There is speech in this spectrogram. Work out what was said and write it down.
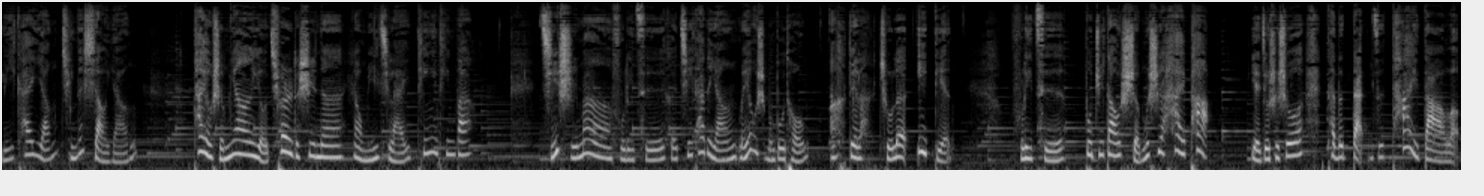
离开羊群的小羊，它有什么样有趣儿的事呢？让我们一起来听一听吧。其实嘛，弗利茨和其他的羊没有什么不同啊。对了，除了一点，弗利茨不知道什么是害怕。也就是说，他的胆子太大了，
